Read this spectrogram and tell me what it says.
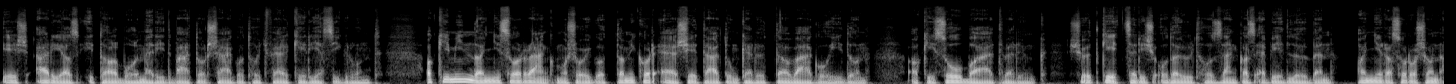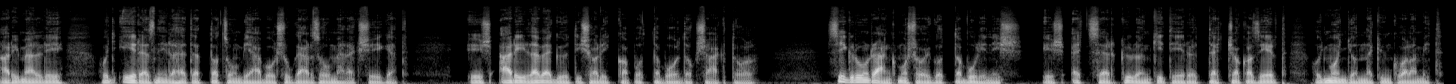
és Ari az italból merít bátorságot, hogy felkérje Szigrunt, aki mindannyiszor ránk mosolygott, amikor elsétáltunk előtte a vágóhídon, aki szóba állt velünk, sőt kétszer is odaült hozzánk az ebédlőben, annyira szorosan Ari mellé, hogy érezni lehetett a combjából sugárzó melegséget, és Ari levegőt is alig kapott a boldogságtól. Szigrun ránk mosolygott a bulin is, és egyszer külön kitérődtett csak azért, hogy mondjon nekünk valamit,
